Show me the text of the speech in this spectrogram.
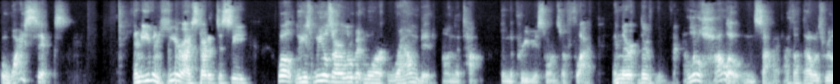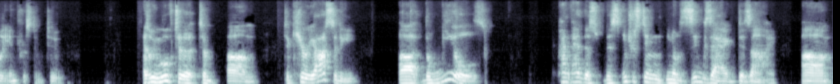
but why six? And even here, I started to see, well, these wheels are a little bit more rounded on the top than the previous ones are flat. And they're, they're a little hollow inside. I thought that was really interesting too. As we move to, to, um, to curiosity, uh, the wheels kind of had this, this interesting, you know, zigzag design. Um,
